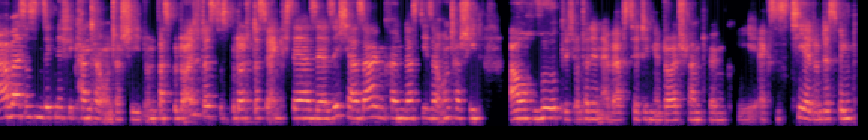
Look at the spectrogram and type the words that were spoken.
Aber es ist ein signifikanter Unterschied. Und was bedeutet das? Das bedeutet, dass wir eigentlich sehr, sehr sicher sagen können, dass dieser Unterschied auch wirklich unter den Erwerbstätigen in Deutschland irgendwie existiert. Und deswegen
